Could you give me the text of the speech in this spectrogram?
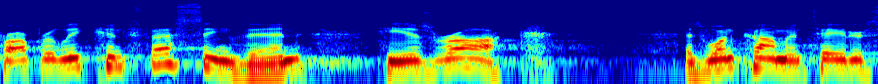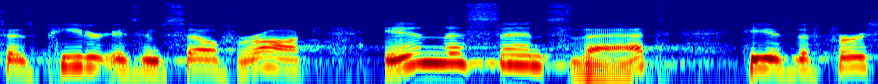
properly confessing, then, he is rock. As one commentator says, Peter is himself rock in the sense that he is the first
